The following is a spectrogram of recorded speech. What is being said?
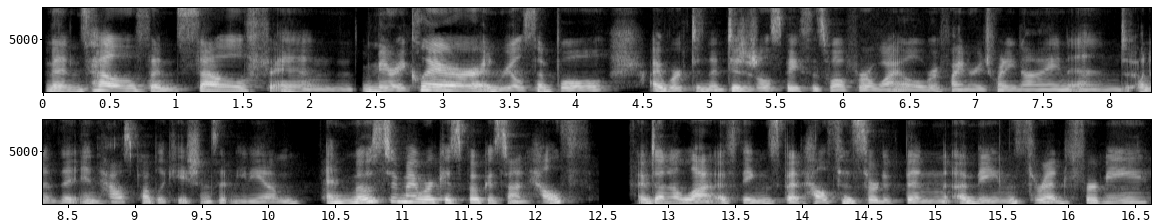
Men's Health and Self and Marie Claire and Real Simple. I worked in the digital space as well for a while, Refinery 29 and one of the in house publications at Medium. And most of my work is focused on health. I've done a lot of things, but health has sort of been a main thread for me.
